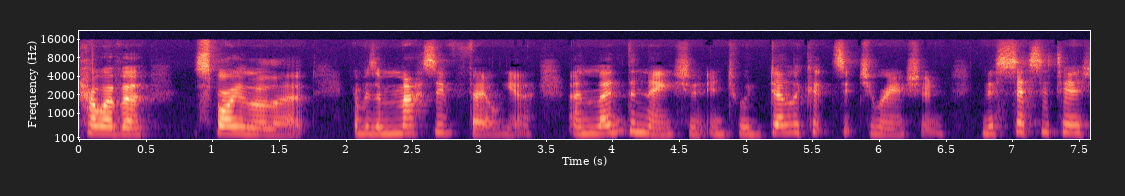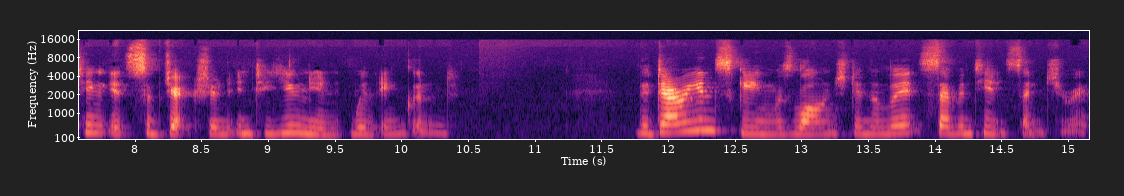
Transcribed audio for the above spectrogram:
However, spoiler alert, it was a massive failure and led the nation into a delicate situation, necessitating its subjection into union with England. The Darien scheme was launched in the late 17th century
